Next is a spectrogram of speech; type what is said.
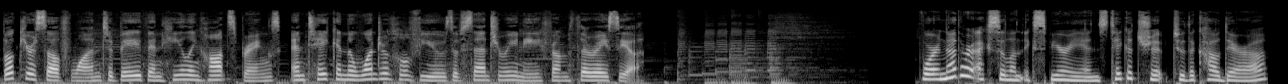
Book yourself one to bathe in healing hot springs and take in the wonderful views of Santorini from Thirasia. For another excellent experience, take a trip to the caldera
